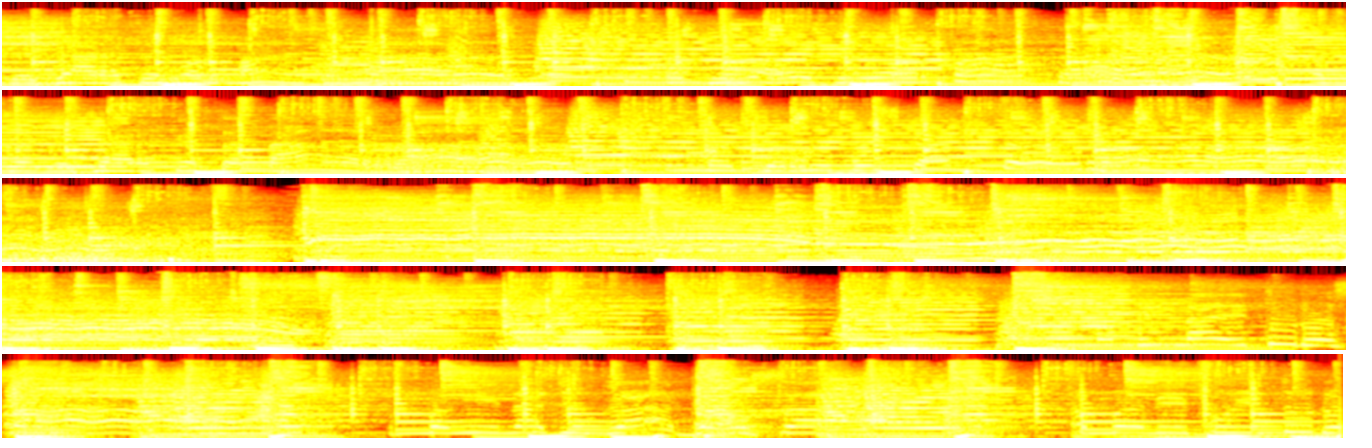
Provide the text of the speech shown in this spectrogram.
mengejar menjual mengejar ketenaran menjerumuskan itu dosa, juga menipu itu dosa.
